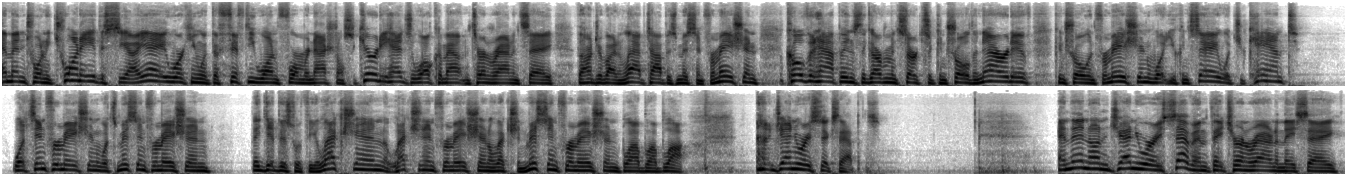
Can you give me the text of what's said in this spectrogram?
And then 2020, the CIA, working with the 51 former national security heads, who all come out and turn around and say the Hunter Biden laptop is misinformation. COVID happens. The government starts to control the narrative, control information, what you can say, what you can't, what's information, what's misinformation. They did this with the election, election information, election misinformation, blah, blah, blah. January 6th happens. And then on January 7th, they turn around and they say,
